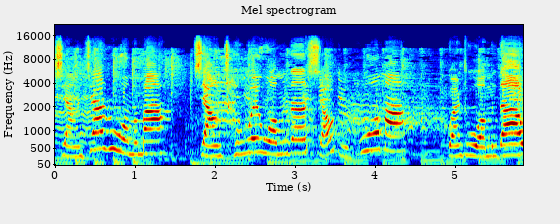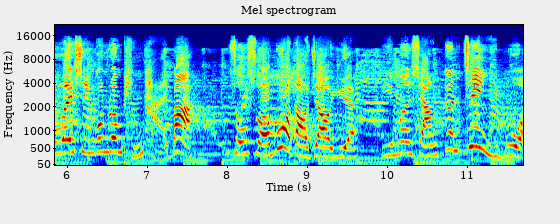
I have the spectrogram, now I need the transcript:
想加入我们吗？想成为我们的小主播吗？关注我们的微信公众平台吧，搜索“墨道教育”，离梦想更进一步。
